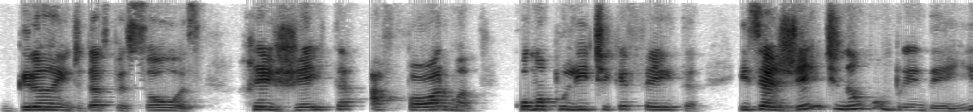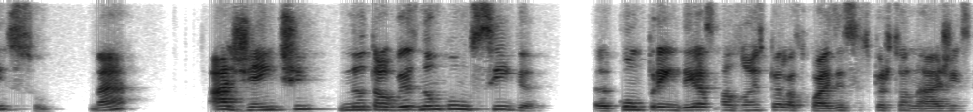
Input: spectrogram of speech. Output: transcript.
grande das pessoas rejeita a forma como a política é feita. E se a gente não compreender isso, né, a gente não, talvez não consiga uh, compreender as razões pelas quais esses personagens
